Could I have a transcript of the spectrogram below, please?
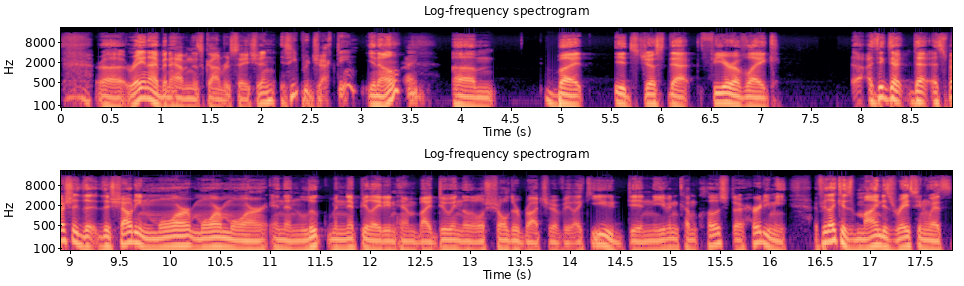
uh, ray and i've been having this conversation is he projecting you know Right. um but it's just that fear of like I think that that especially the the shouting more, more, more, and then Luke manipulating him by doing the little shoulder brush of it, like you didn't even come close to hurting me. I feel like his mind is racing with.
